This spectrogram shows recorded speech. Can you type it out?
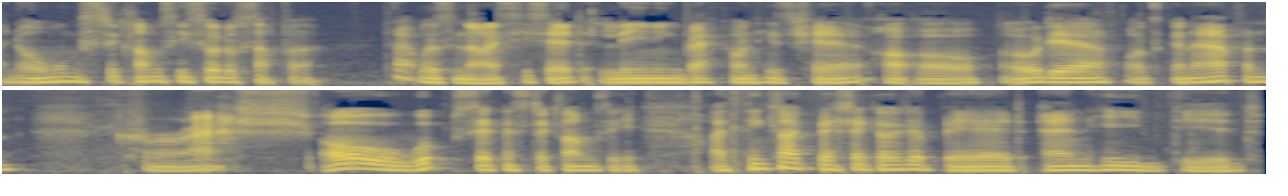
A normal Mr. Clumsy sort of supper. That was nice, he said, leaning back on his chair. Uh oh, oh dear, what's going to happen? Crash. Oh, whoops, said Mr. Clumsy. I think I'd better go to bed. And he did.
